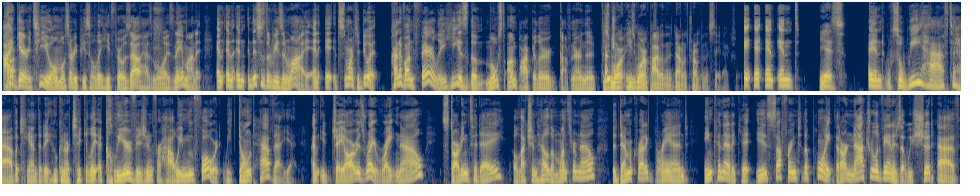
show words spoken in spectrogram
I Uh, guarantee you, almost every piece of lit he throws out has Malloy's name on it, and and, and this is the reason why. And it, it's smart to do it. Kind of unfairly, he is the most unpopular governor in the He's more he's more unpopular than Donald Trump in the state. Actually, and, and and he is. And so we have to have a candidate who can articulate a clear vision for how we move forward. We don't have that yet. I mean, Jr. is right. Right now, starting today, election held a month from now, the Democratic brand in Connecticut is suffering to the point that our natural advantage that we should have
